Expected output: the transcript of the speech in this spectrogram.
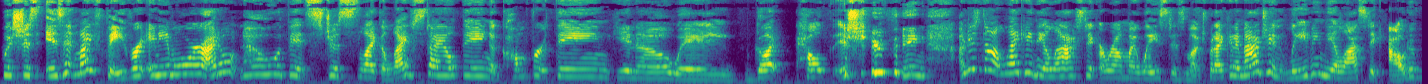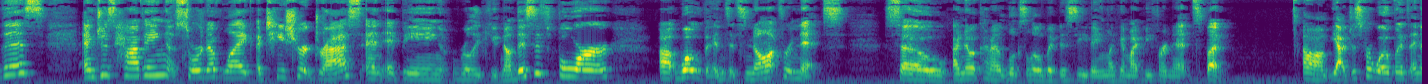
which just isn't my favorite anymore. I don't know if it's just like a lifestyle thing, a comfort thing, you know, a gut health issue thing. I'm just not liking the elastic around my waist as much, but I can imagine leaving the elastic out of this and just having sort of like a t-shirt dress and it being really cute. Now this is for uh, wovens, it's not for knits. So I know it kind of looks a little bit deceiving, like it might be for knits, but um, yeah, just for wovens. And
